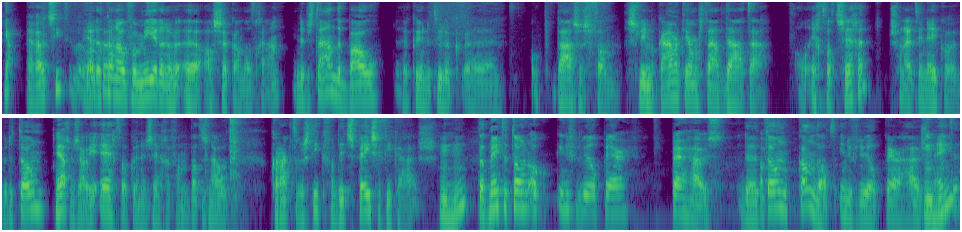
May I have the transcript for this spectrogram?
Ja. eruit ziet? Ja, dat kan over meerdere eh, assen kan dat gaan. In de bestaande bouw eh, kun je natuurlijk eh, op basis van slimme kamerthermostaatdata al echt wat zeggen. Dus vanuit Eneco hebben we de toon. Ja. Dus dan zou je echt wel kunnen zeggen van wat is nou het karakteristiek van dit specifieke huis. Mhm. Dat meet de toon ook individueel per, per huis. De Of- toon kan dat individueel per huis Mhm. meten,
